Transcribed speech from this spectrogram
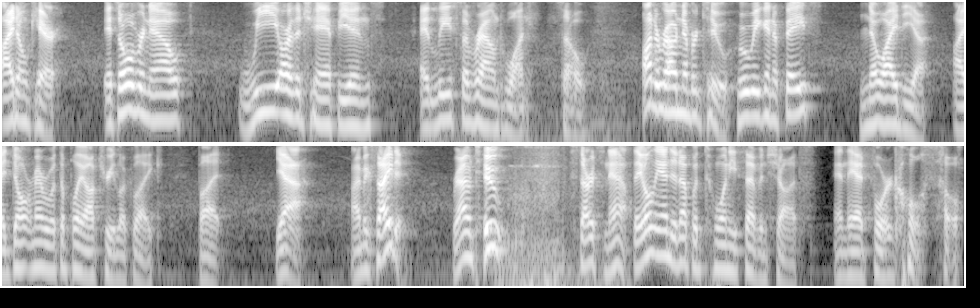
I don't care. It's over now. We are the champions, at least of round one. So, on to round number two. Who are we going to face? No idea. I don't remember what the playoff tree looked like. But, yeah, I'm excited. Round two starts now. They only ended up with 27 shots, and they had four goals, so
